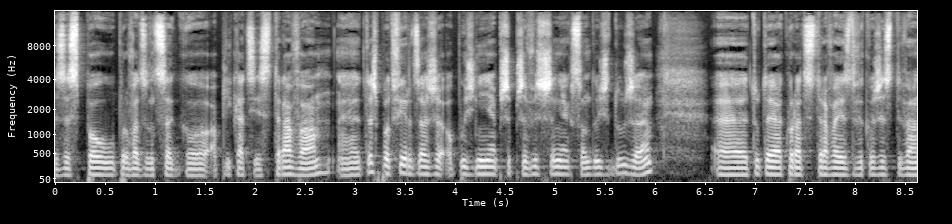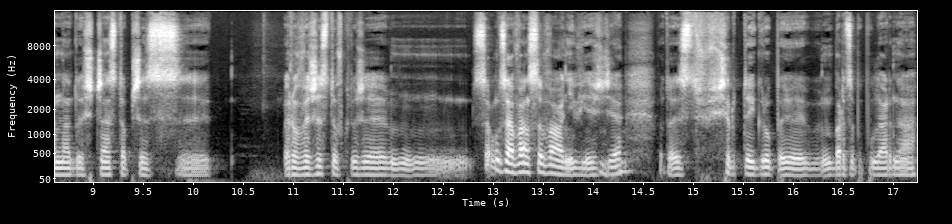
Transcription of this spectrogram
zespołu prowadzącego aplikację Strava też potwierdza, że opóźnienia przy przewyższeniach są dość duże. Tutaj akurat Strava jest wykorzystywana dość często przez rowerzystów, którzy mm, są zaawansowani w jeździe, mhm. bo to jest wśród tej grupy bardzo popularna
